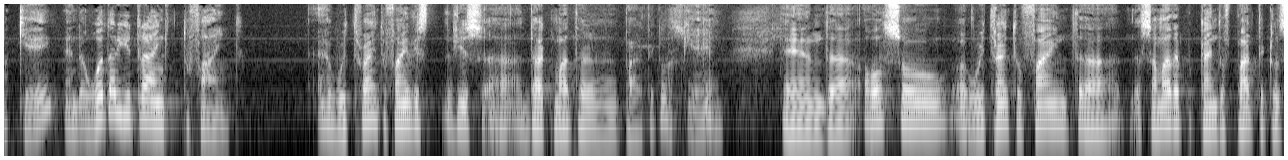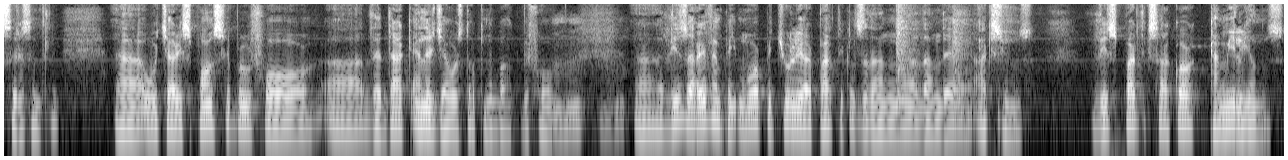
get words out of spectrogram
Okay. And what are you trying to find? Uh, we're trying to find this, these uh, dark matter particles. Okay. And uh, also, uh, we're trying to find uh, some other kind of particles recently, uh, which are responsible for uh, the dark energy I was talking about before. Mhm, mhm. Uh, these are even pe- more peculiar particles than, uh, than the axions. These particles are called chameleons.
